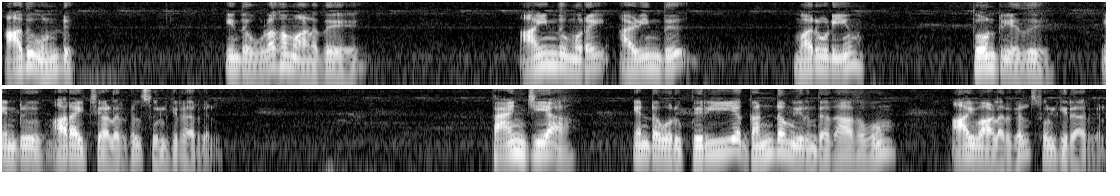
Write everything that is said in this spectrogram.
அது உண்டு. இந்த உலகமானது ஐந்து முறை அழிந்து மறுபடியும் தோன்றியது என்று ஆராய்ச்சியாளர்கள் சொல்கிறார்கள். பாஞ்சியா என்ற ஒரு பெரிய கண்டம் இருந்ததாகவும் ஆய்வாளர்கள் சொல்கிறார்கள்.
